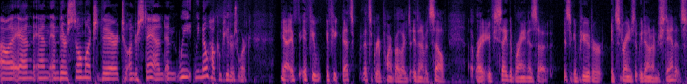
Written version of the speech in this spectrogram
Uh, and, and, and there's so much there to understand. And we, we know how computers work. Yeah, if if you if you that's that's a great point by the way in and of itself, right? If you say the brain is a is a computer, it's strange that we don't understand it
